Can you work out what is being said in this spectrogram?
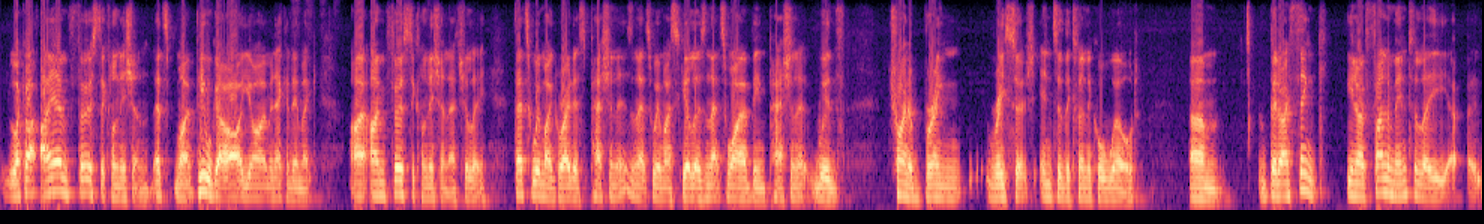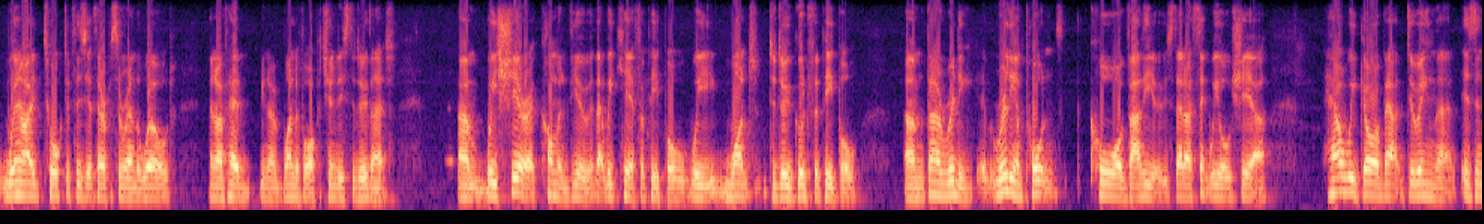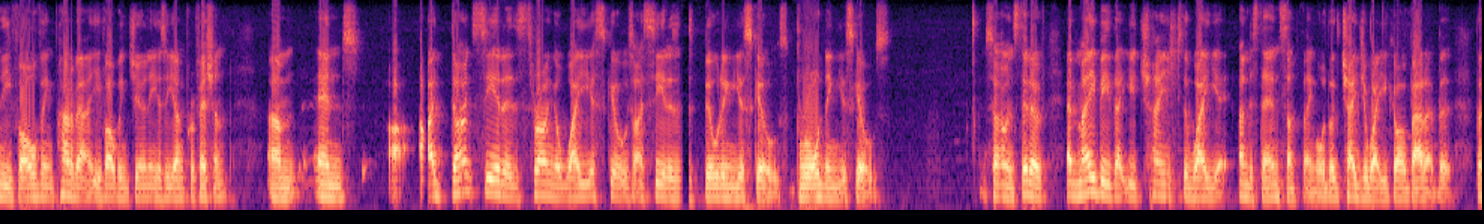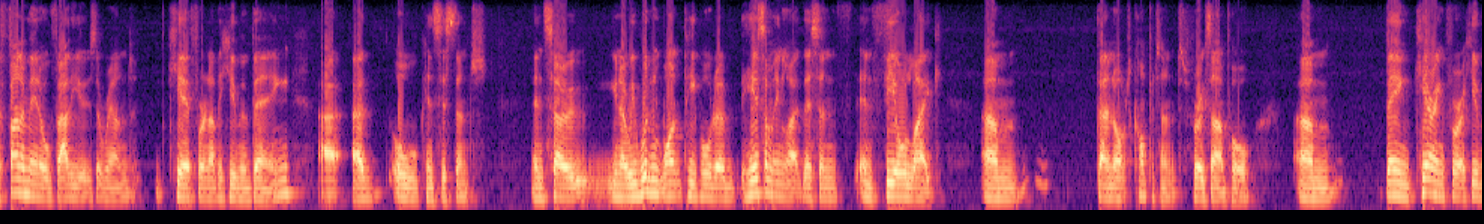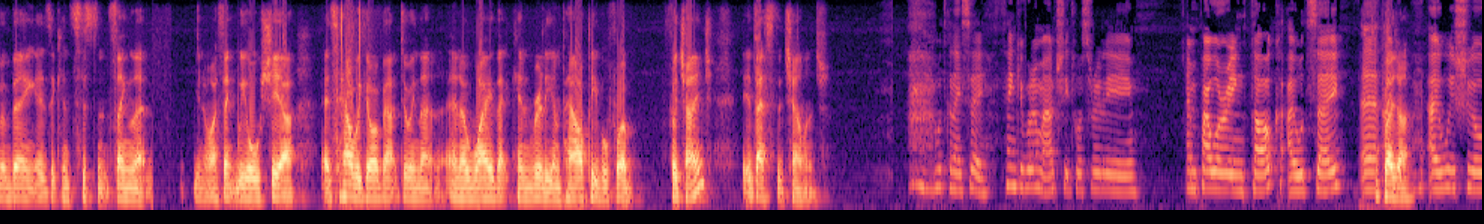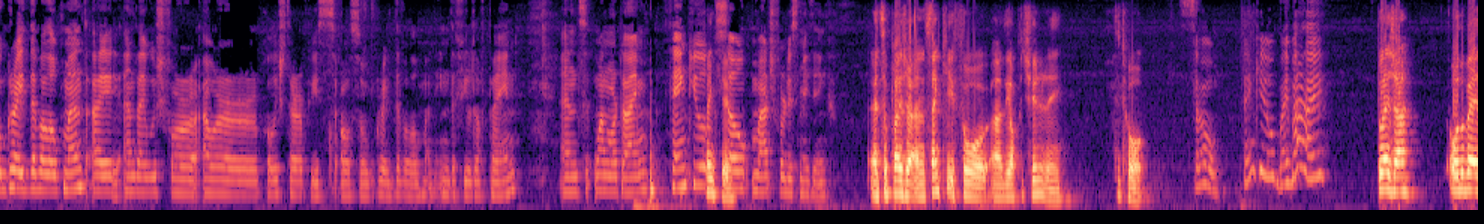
like I, I am first a clinician. That's my people go, oh, yeah, I'm an academic. I, I'm first a clinician actually. That's where my greatest passion is, and that's where my skill is, and that's why I've been passionate with trying to bring research into the clinical world. Um, but I think you know fundamentally, uh, when I talk to physiotherapists around the world, and I've had you know wonderful opportunities to do that. Um, we share a common view that we care for people. We want to do good for people. Um, they're really, really important core values that I think we all share. How we go about doing that is an evolving part of our evolving journey as a young profession. Um, and I, don't see it as throwing away your skills. I see it as building your skills, broadening your skills. So instead of, it may be that you change the way you understand something or the change the way you go about it, but the fundamental values around care for another human being uh, are all consistent. And so, you know, we wouldn't want people to hear something like this and and feel like um, they're not competent. For example, um, being caring for a human being is a consistent thing that you know I think we all share. It's how we go about doing that in a way that can really empower people for for change. It, that's the challenge. What can I say? Thank you very much. It was really empowering talk, I would say. Uh, a pleasure. I, I wish you great development. I and I wish for our Polish therapists also great development in the field of pain. And one more time, thank you, Thank you. so much for this meeting. It's a pleasure, and thank you for uh, the opportunity to talk. So, thank you. Bye bye. Pleasure. All the best.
